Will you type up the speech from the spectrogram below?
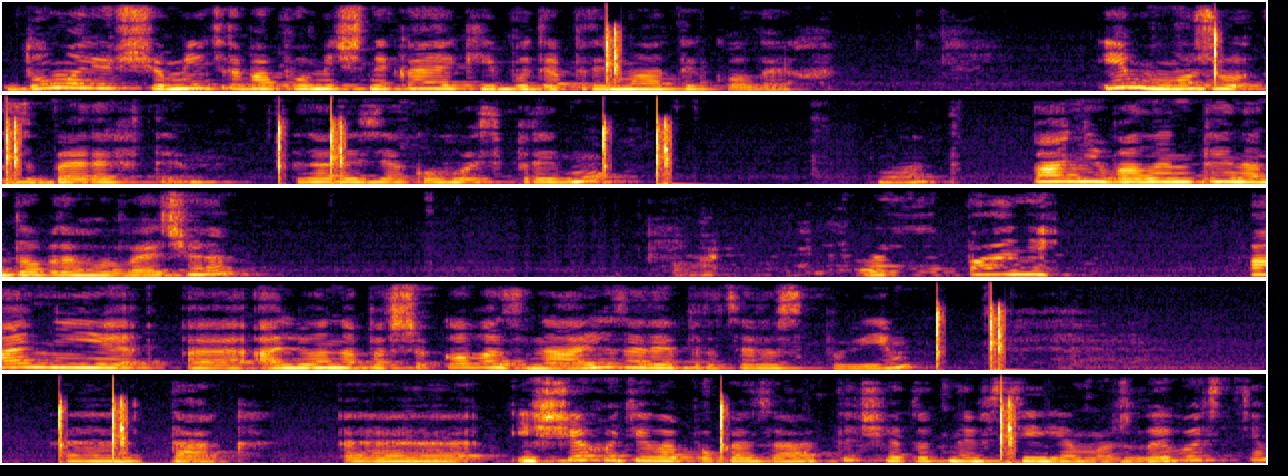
Думаю, що мені треба помічника, який буде приймати колег. І можу зберегти. Зараз я когось прийму. От. Пані Валентина, доброго вечора. Пані, пані е, Альона Першакова знає, зараз я про це розповім. Е, Так, е, і ще хотіла показати, що тут не всі є можливості.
